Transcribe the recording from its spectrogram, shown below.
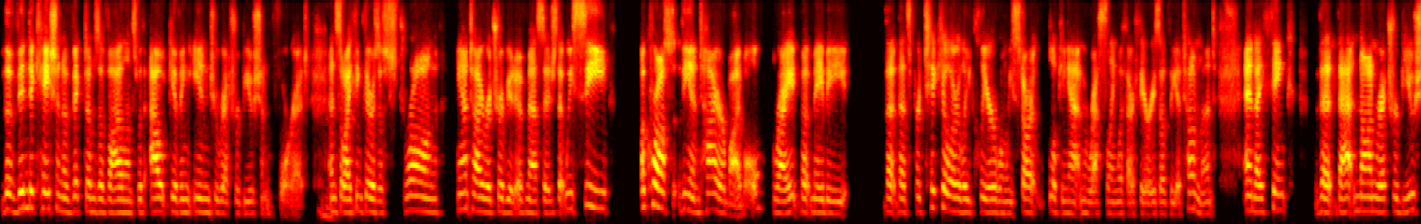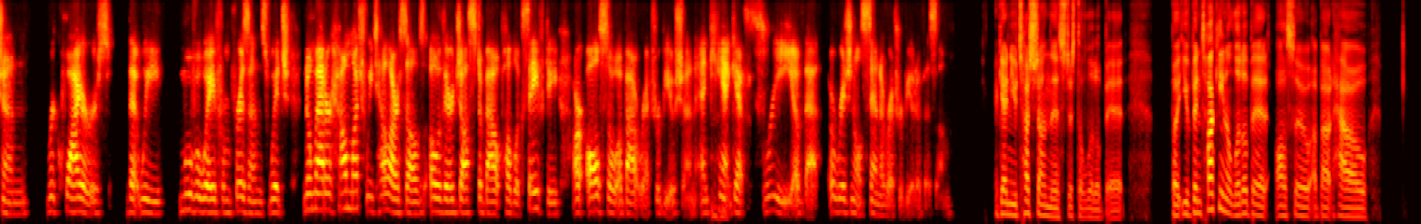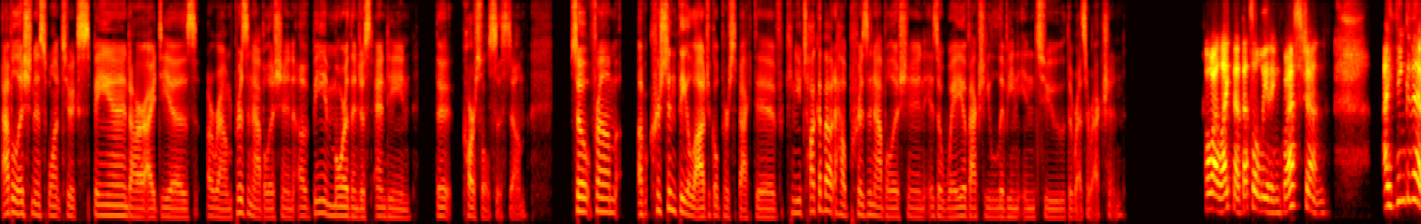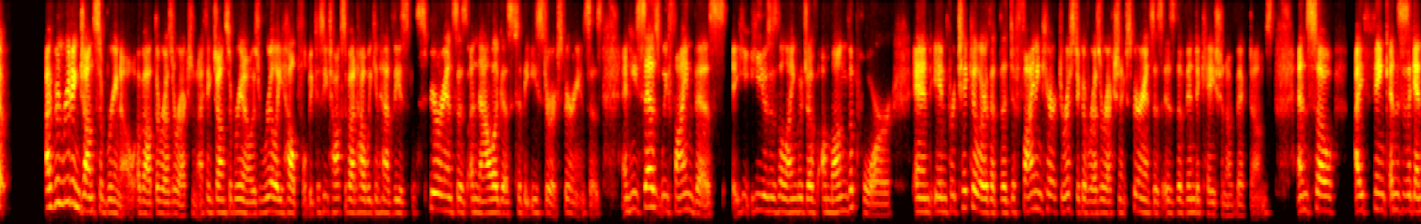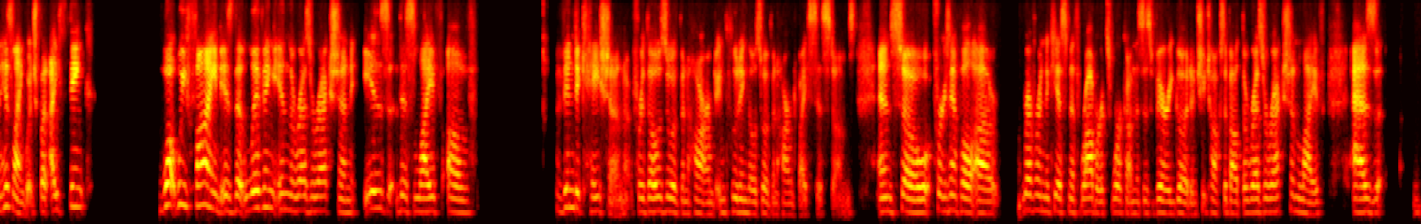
the vindication of victims of violence without giving in to retribution for it. Mhm. And so I think there is a strong anti retributive message that we see across the entire Bible, right? But maybe that that's particularly clear when we start looking at and wrestling with our theories of the atonement and i think that that non-retribution requires that we move away from prisons which no matter how much we tell ourselves oh they're just about public safety are also about retribution and Mhm. can't get free of that original sin of retributivism Again, you touched on this just a little bit, but you've been talking a little bit also about how abolitionists want to expand our ideas around prison abolition of being more than just ending the carceral system. So, from a Christian theological perspective, can you talk about how prison abolition is a way of actually living into the resurrection? oh i like that that's a leading question i think that I've been reading Jon Sobrino about the resurrection. I think Jon Sobrino is really helpful because he talks about how we can have these experiences analogous to the Easter experiences. And he says we find this, he, he uses the language of among the poor, and in particular, that the defining characteristic of resurrection experiences is the vindication of victims. And so I think, and this is again his language, but I think what we find is that living in the resurrection is this life of vindication for those who have been harmed, including those who have been harmed by systems. And so, for example, uh, Reverend Nikia Smith Roberts' work on this is very good. And she talks about the resurrection life as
